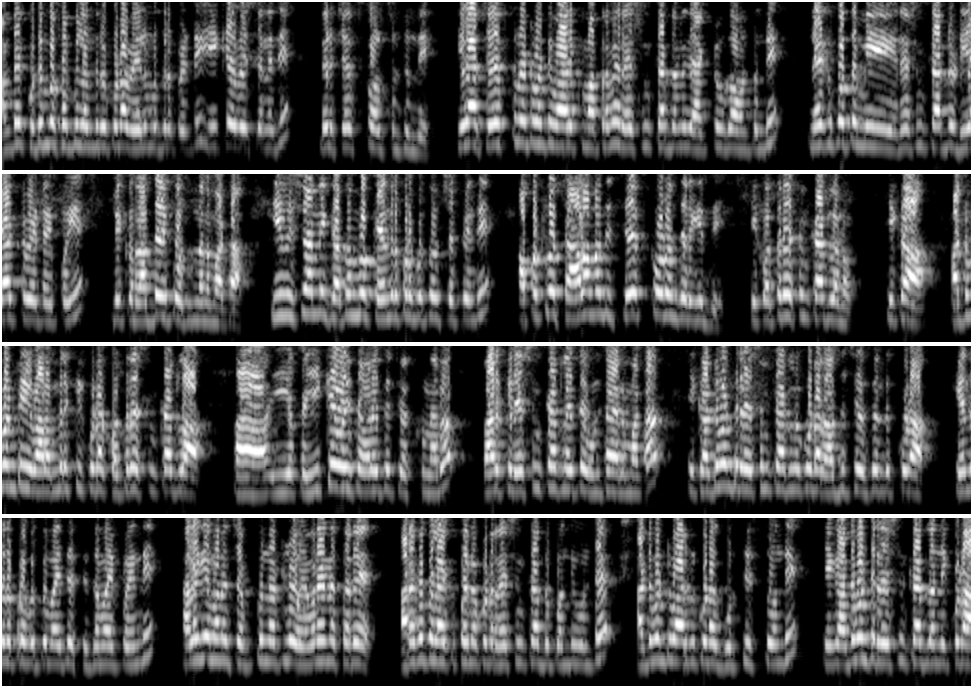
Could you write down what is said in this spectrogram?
అంటే కుటుంబ సభ్యులందరూ కూడా వేలుముద్ర పెట్టి ఈకేవైసీ అనేది మీరు చేసుకోవాల్సి ఉంటుంది. ఇలా చేసుకున్నటువంటి వారికి మాత్రమే రేషన్ కార్డు అనేది యాక్టివ్గా ఉంటుంది. లేకపోతే మీ రేషన్ కార్డు డియాక్టివేట్ అయిపోయి మీకు రద్దు అయిపోతుంది అనమాట ఈ విషయాన్ని గతంలో కేంద్ర ప్రభుత్వం చెప్పింది. అప్పట్లో చాలా మంది చేసుకోవడం జరిగింది ఈ కొత్త రేషన్ కార్డులను. ఇక అటువంటి వారందరికీ కూడా కొత్త రేషన్ కార్డుల ఆ, ఈ యొక్క ఈకేవైసీ ఎవరైతే చేసుకున్నారో వారికి రేషన్ కార్డులు అయితే ఉంటాయన్నమాట. ఇక అటువంటి రేషన్ కార్డులను కూడా రద్దు చేసేందుకు కూడా కేంద్ర ప్రభుత్వం అయితే సిద్ధమైపోయింది. అలాగే మనం చెప్పుకున్నట్లు ఎవరైనా సరే అర్హత లేకపోయినా కూడా రేషన్ కార్డు పొంది ఉంటే అటువంటి వారిని కూడా గుర్తిస్తుంది. ఇక అటువంటి రేషన్ కార్డులన్నీ కూడా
